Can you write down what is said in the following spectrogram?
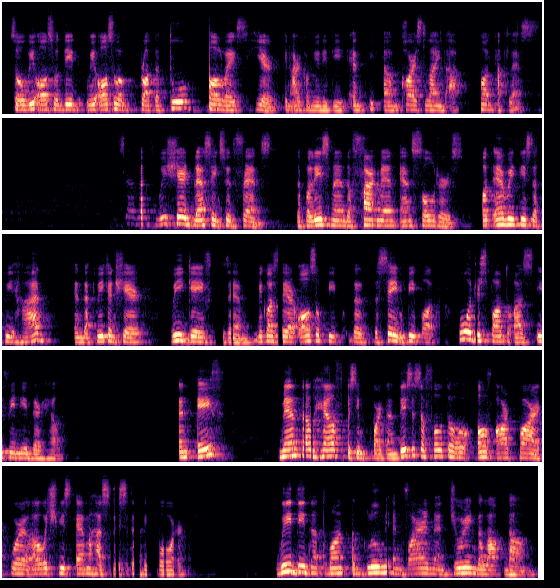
So we also did, we also brought the two tollways here in our community and um, cars lined up, contactless. Seventh, we shared blessings with friends, the policemen, the firemen, and soldiers. Whatever it is that we had and that we can share, we gave to them because they are also people, the, the same people who would respond to us if we need their help. And eighth, mental health is important. This is a photo of our park where uh, which Miss Emma has visited before. We did not want a gloomy environment during the lockdown.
